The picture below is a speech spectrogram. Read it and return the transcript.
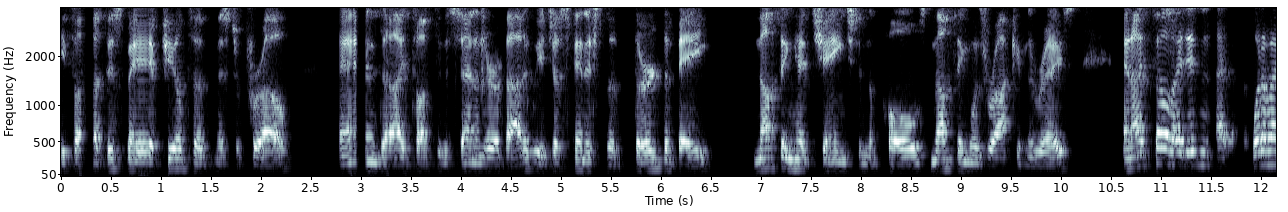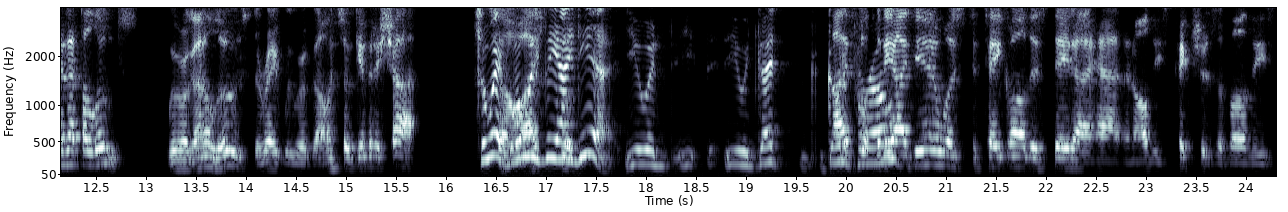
he thought this may appeal to Mr. Perot. And uh, I talked to the senator about it. We had just finished the third debate. Nothing had changed in the polls. Nothing was rocking the race. And I felt I didn't, what have I got to lose? We were going to lose the rate we were going, so give it a shot. So wait, so what was I, the idea? You would you, you would get go I to Perot? The idea was to take all this data I had and all these pictures of all these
